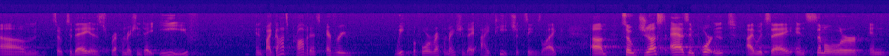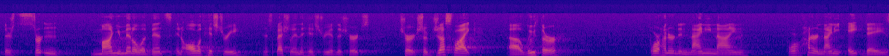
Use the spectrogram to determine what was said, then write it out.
Um, so, today is Reformation Day Eve. And by God's providence, every week before Reformation Day, I teach, it seems like. Um, so, just as important, I would say, and similar, and there's certain monumental events in all of history, and especially in the history of the church. Church. So, just like uh, Luther, 499, 498 days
